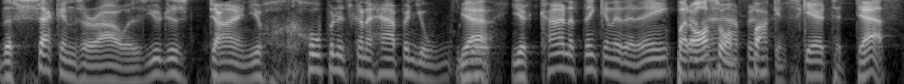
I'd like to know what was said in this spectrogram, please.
the seconds are hours. You're just dying. You're hoping it's gonna happen. You Yeah. You're, you're kind of thinking that it ain't. But also, happen. I'm fucking scared to death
